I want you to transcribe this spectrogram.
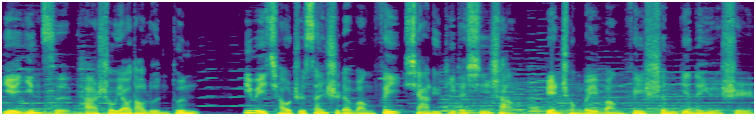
也因此他受邀到伦敦，因为乔治三世的王妃夏绿蒂的欣赏，便成为王妃身边的乐师。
